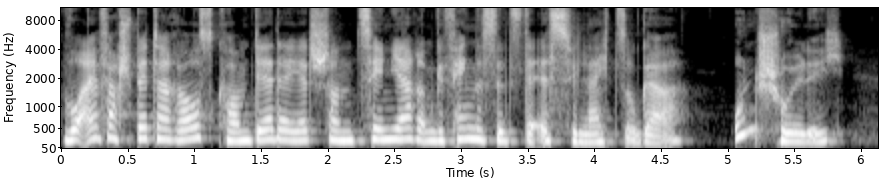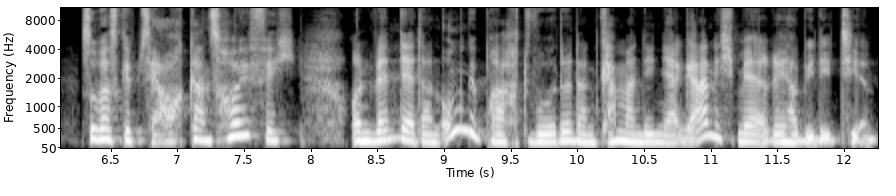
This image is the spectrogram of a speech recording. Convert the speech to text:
wo einfach später rauskommt, der, der jetzt schon zehn Jahre im Gefängnis sitzt, der ist vielleicht sogar unschuldig. Sowas gibt's ja auch ganz häufig. Und wenn der dann umgebracht wurde, dann kann man den ja gar nicht mehr rehabilitieren.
